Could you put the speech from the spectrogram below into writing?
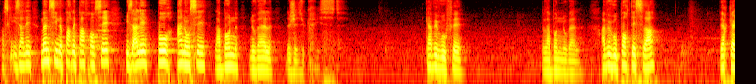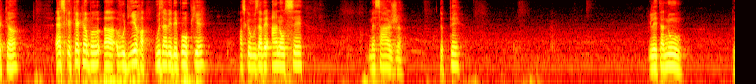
parce qu'ils allaient, même s'ils ne parlaient pas français, ils allaient pour annoncer la bonne nouvelle de Jésus-Christ. Qu'avez-vous fait de la bonne nouvelle? Avez-vous porté cela vers quelqu'un? Est-ce que quelqu'un peut euh, vous dire, vous avez des beaux pieds parce que vous avez annoncé message de paix? Il est à nous de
